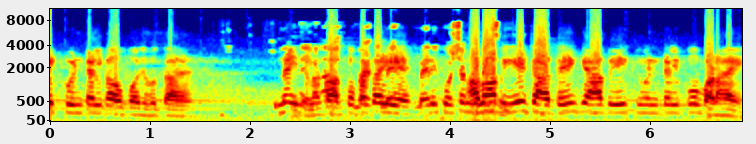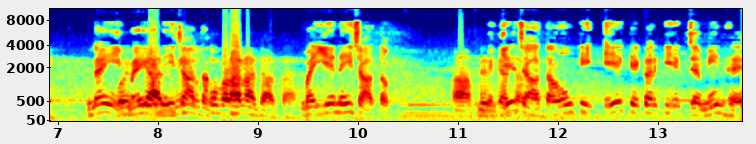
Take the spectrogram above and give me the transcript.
एक क्विंटल का उपज होता है। नहीं नहीं तो आपको पता ही है। मेरी क्वेश्चन अब आप ये चाहते हैं कि आप एक क्विंटल को बढ़ाएँ। नहीं मैं ये नहीं चाहता। उसको बढ़ाना चाहता है। मैं ये नहीं चाहता। हूँ मैं ये चाहता हूँ? कि एक एकड़ की एक ज़मीन है।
